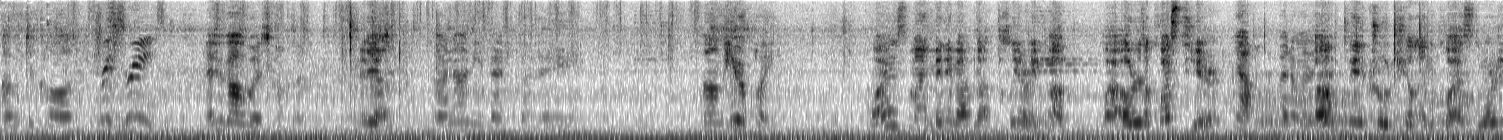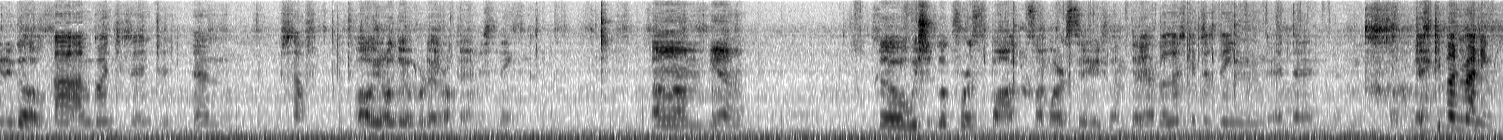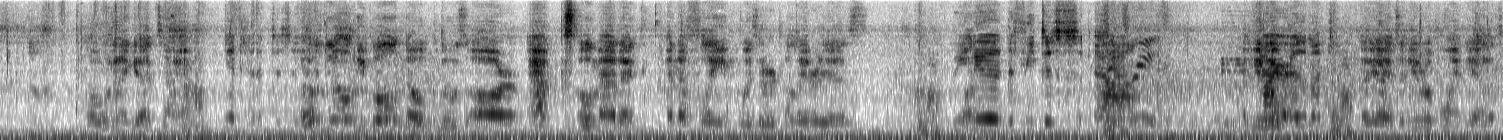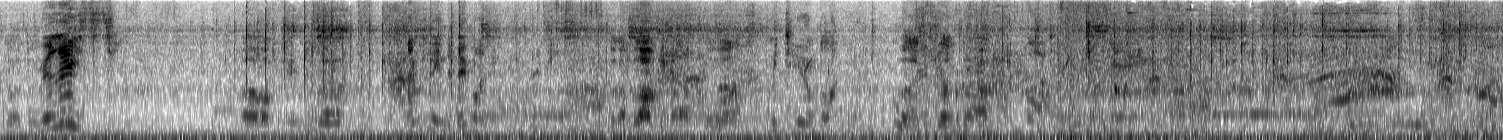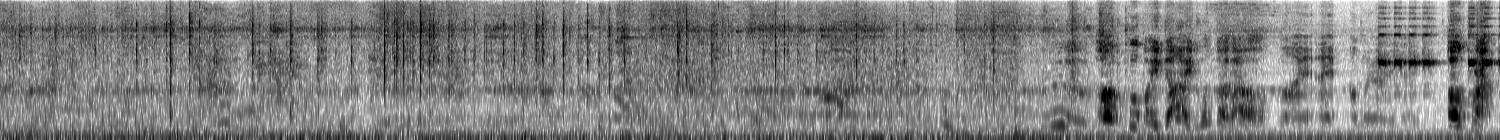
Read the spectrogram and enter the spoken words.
Uh, what's it called? Retreat! I forgot what it's called, but. An There's, event. uh, not an event, but a um hero point. Why is my minimap not clearing up? Wow. Oh, there's a quest here. Yeah, but I'm gonna it. clean crew, kill inquest. Where did you go? Uh, I'm going to the inter um stuff. Oh, you're all the way over there. Okay. This thing. Um, yeah. So we should look for a spot somewhere safe and then. Yeah, but let's get the thing and then What just thing? keep on running. Well, we're gonna get attacked. Yeah, just, just Are those little people? Nope. Those are Axe-O-Matic and a Flame Wizard. Hilarious. We what? need to defeat this A hero. fire elemental. Oh yeah, it's a hero point. Yeah, let's go do. It. Release! I died. What the hell? Well, I, I, oh my god, I died. Oh crap!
